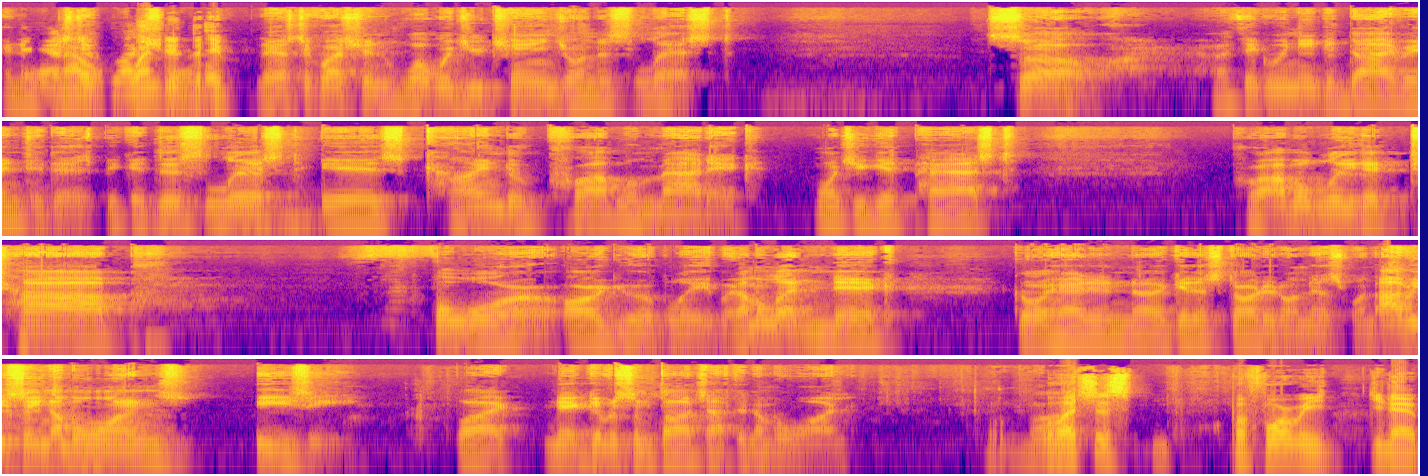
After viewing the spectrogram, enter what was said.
And they asked, Now, a question, when did they- they asked the question, what would you change on this list? So I think we need to dive into this because this list is kind of problematic once you get past probably the top four, arguably. But I'm going to let Nick go ahead and uh, get us started on this one. Obviously, number one's easy, but Nick, give us some thoughts after number one. Well, let's just before we, you know,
